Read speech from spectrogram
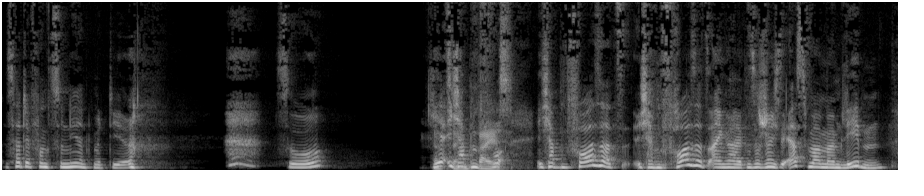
Das hat ja funktioniert mit dir. So. Ja, ich habe einen, Vor ich hab einen Vorsatz, ich habe einen Vorsatz eingehalten. Das ist wahrscheinlich das erste Mal in meinem Leben.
